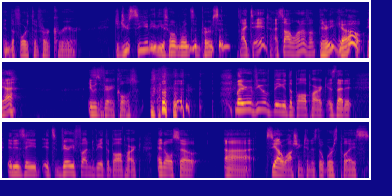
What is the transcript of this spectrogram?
and the fourth of her career. Did you see any of these home runs in person? I did. I saw one of them. There you go. Yeah. It was very cold. My review of being at the ballpark is that it it is a it's very fun to be at the ballpark and also uh, Seattle Washington is the worst place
